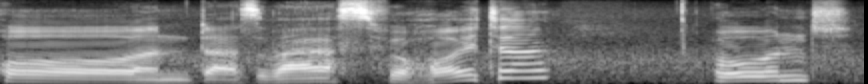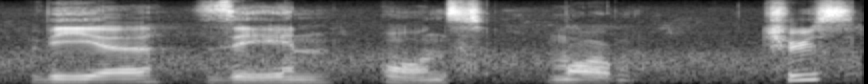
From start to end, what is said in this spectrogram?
Und das war's für heute und wir sehen uns morgen. Tschüss!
